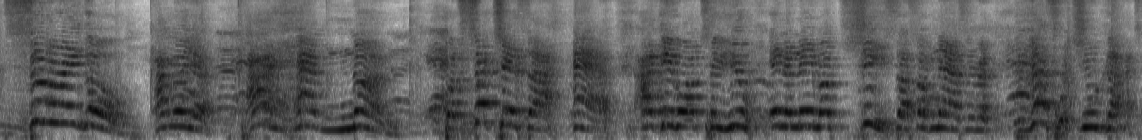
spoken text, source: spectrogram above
silver and gold. Hallelujah. I have none. But such as I have, I give unto you in the name of Jesus of Nazareth. That's what you got.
